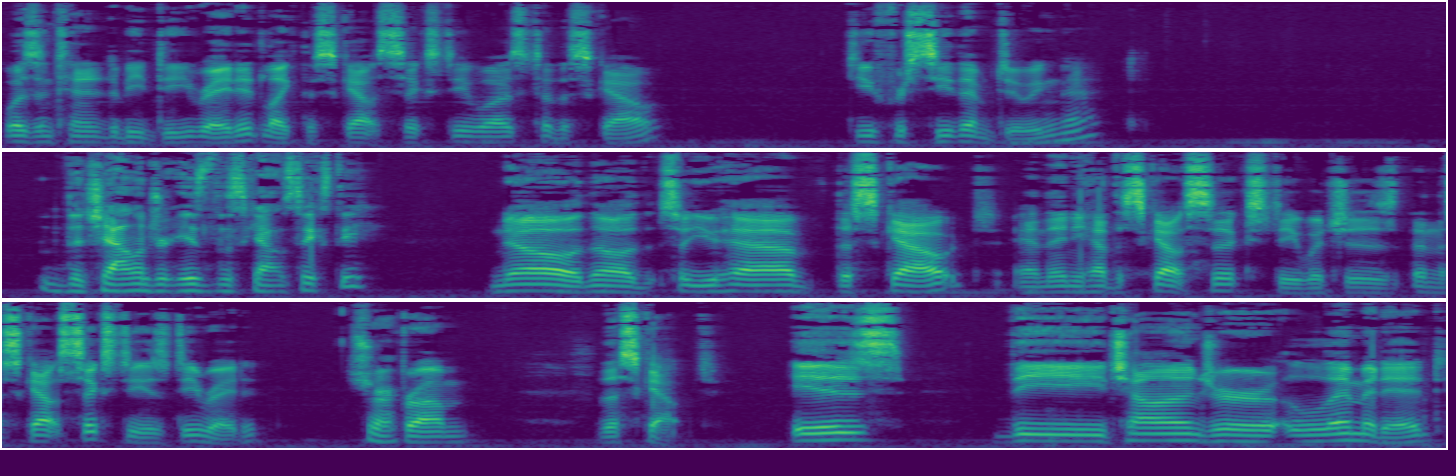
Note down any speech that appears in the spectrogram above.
was intended to be derated like the Scout 60 was to the Scout? Do you foresee them doing that? The Challenger is the Scout 60. No, no. So you have the Scout, and then you have the Scout 60, which is then the Scout 60 is derated Sure. from the Scout. Is the Challenger limited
